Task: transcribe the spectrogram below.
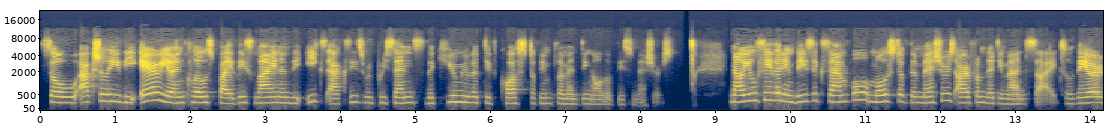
So actually the area enclosed by this line and the x-axis represents the cumulative cost of implementing all of these measures. Now you'll see that in this example, most of the measures are from the demand side. So they are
